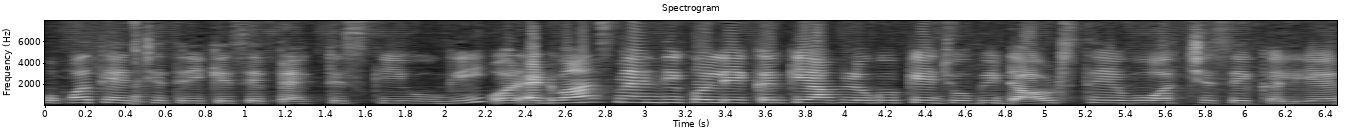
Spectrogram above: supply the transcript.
बहुत ही अच्छे तरीके से प्रैक्टिस की होगी। और एडवांस मेहंदी को लेकर के आप लोगों के जो भी डाउट्स थे, वो अच्छे से क्लियर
